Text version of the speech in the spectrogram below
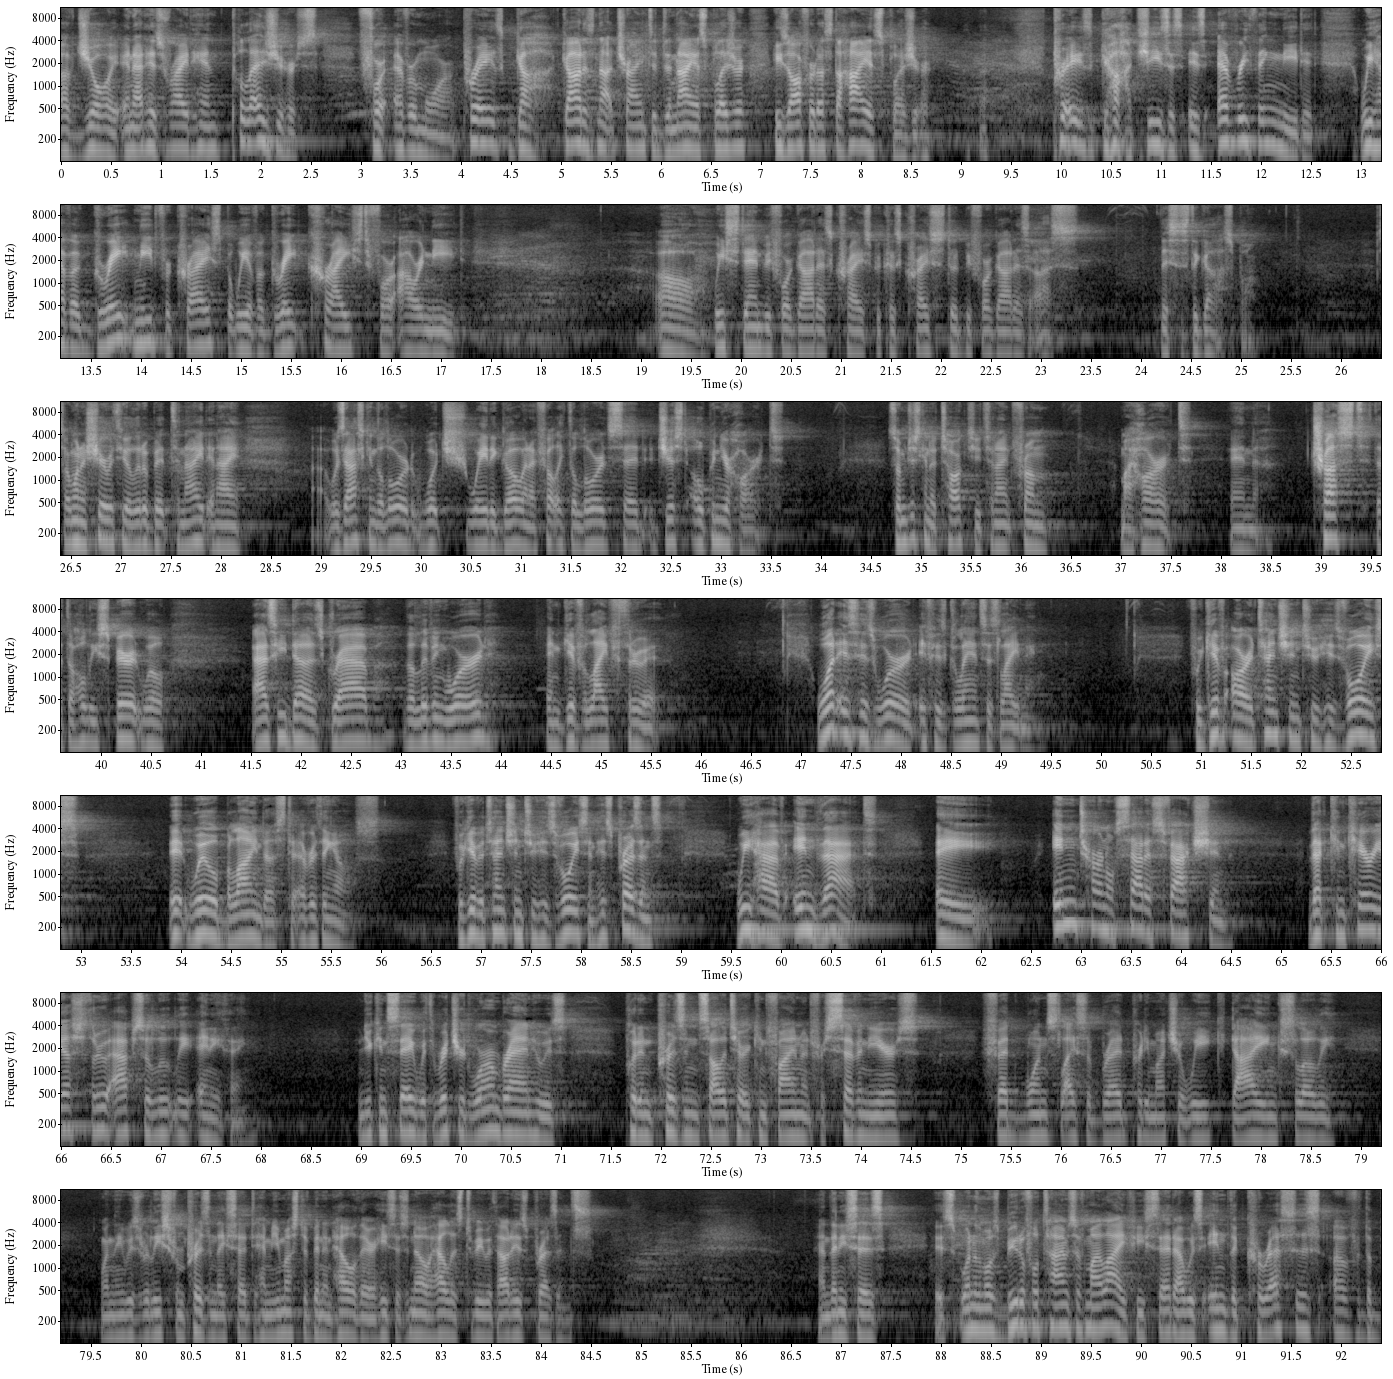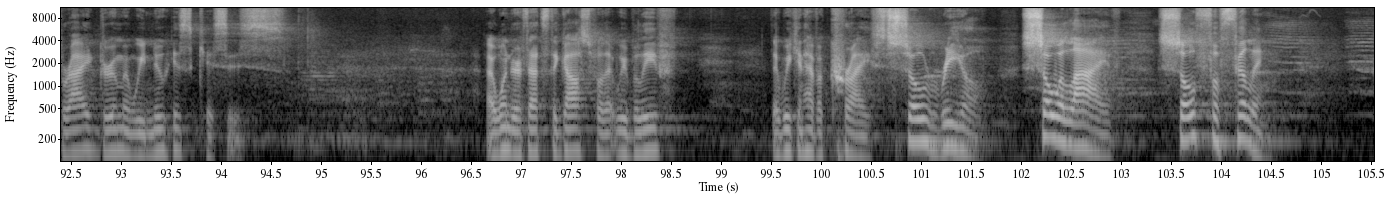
of joy, and at His right hand, pleasures forevermore. Praise God. God is not trying to deny us pleasure, He's offered us the highest pleasure. Praise God. Jesus is everything needed. We have a great need for Christ, but we have a great Christ for our need. Oh, we stand before God as Christ because Christ stood before God as us. This is the gospel. So I want to share with you a little bit tonight, and I uh, was asking the Lord which way to go, and I felt like the Lord said, just open your heart. So I'm just going to talk to you tonight from my heart and trust that the Holy Spirit will, as He does, grab the living word and give life through it. What is His word if His glance is lightning? If we give our attention to His voice, it will blind us to everything else. If we give attention to His voice and His presence, we have in that a internal satisfaction that can carry us through absolutely anything. And you can say with Richard Wurmbrand, who is put in prison, solitary confinement for seven years, fed one slice of bread pretty much a week, dying slowly. When he was released from prison, they said to him, You must have been in hell there. He says, No, hell is to be without his presence. And then he says, It's one of the most beautiful times of my life. He said, I was in the caresses of the bridegroom and we knew his kisses. I wonder if that's the gospel that we believe that we can have a Christ so real, so alive, so fulfilling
